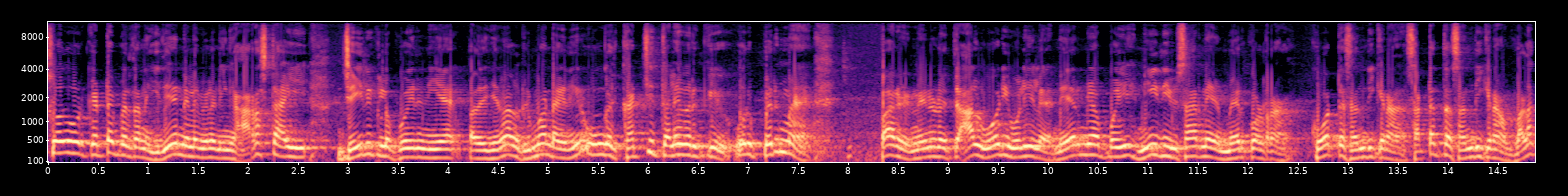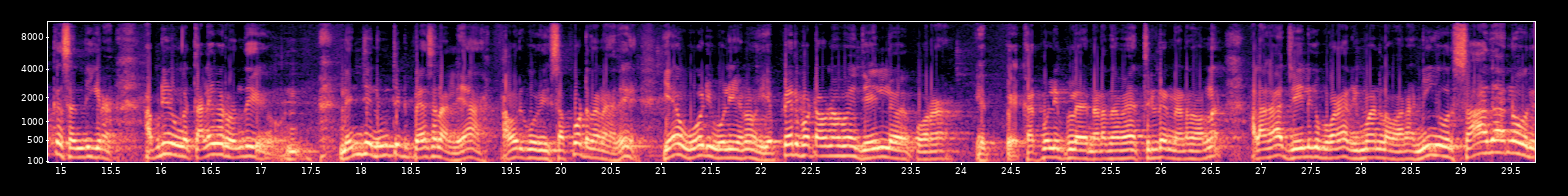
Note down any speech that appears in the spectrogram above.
ஸோ அது ஒரு கெட்ட பேர் தானே. இதே நிலைமையில் நீங்கள் அரெஸ்ட் ஆகி ஜெயிலுக்குள்ளே போயிருந்தீங்க. பதினஞ்சு நாள் ரிமாண்ட் ஆகிருந்தீங்கன்னா உங்கள் கட்சி தலைவருக்கு ஒரு பெருமை. பாரு என்னுடைய ஆள் ஓடி ஒளியில். நேர்மையாக போய் நீதி விசாரணையை மேற்கொள்கிறான் கோர்ட்டை சந்திக்கிறான் சட்டத்தை சந்திக்கிறான் வழக்கை சந்திக்கிறான் அப்படின்னு உங்கள் தலைவர் வந்து நெஞ்சை நிமித்திட்டு பேசலாம் இல்லையா? அவருக்கு ஒரு சப்போர்ட் தானே அது? ஏன் ஓடி ஒழியணும் எப்பேற்பட்டவனவன் ஜெயிலில் போகிறான் எப்ப கற்பழிப்பில் நடந்தவன் திருடன் நடந்தவன்லாம் அழகாக ஜெயிலுக்கு போகிறான் ரிமாண்டில் வரான். நீங்கள் ஒரு சாதாரண ஒரு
